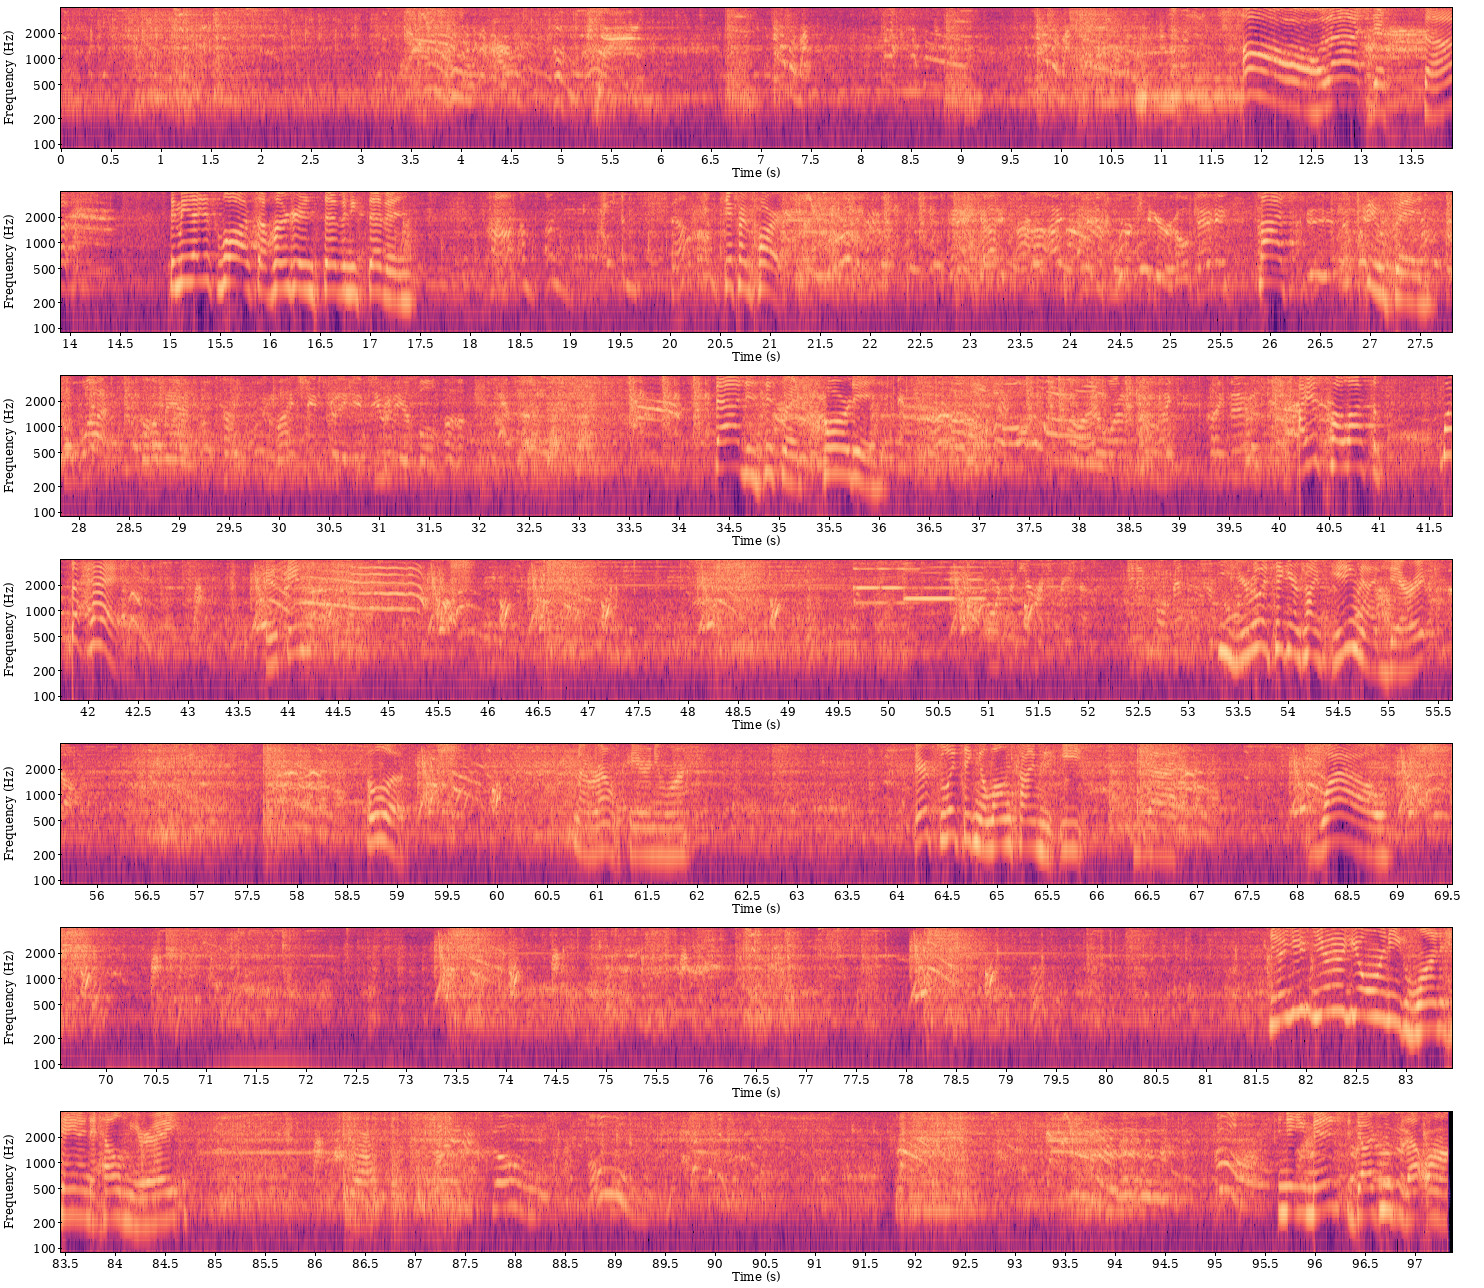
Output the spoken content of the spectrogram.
Oh, that just sucks. That means I just lost 177 huh? I'm, I'm, I am so different parts. Hey, guys, I, I, I just work here, okay? That's stupid. What? Man. My chief's gonna give you an earful. That is just retarded. Oh, I don't want to go like, like this. I just call lost the. What the heck? Okay, this game. for security reasons. It is forbidden to Gee, you're really taking your time eating that, Derek. care anymore. Derek's really taking a long time to eat that. Wow. You know, you, you, you only need one hand to help me, right? Yeah. I'm so old. To dodge me for that long.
